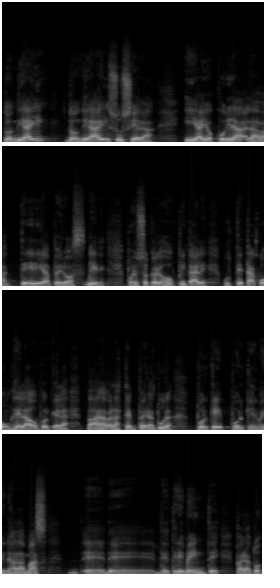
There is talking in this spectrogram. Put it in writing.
Donde hay, donde hay suciedad y hay oscuridad, la bacteria, pero mire, por eso que los hospitales usted está congelado porque la, las temperaturas, porque, porque no hay nada más eh, de, detrimente para todo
